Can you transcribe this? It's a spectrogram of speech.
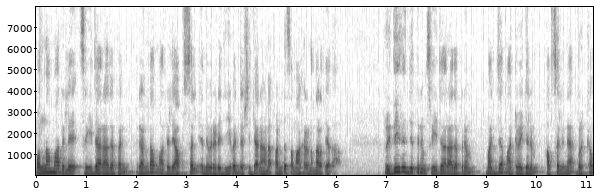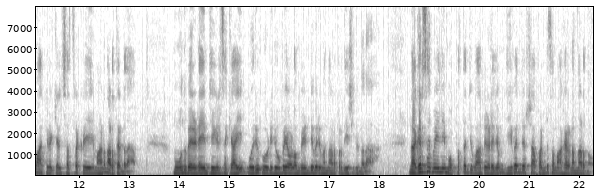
ഒന്നാം വാർഡിലെ ശ്രീജ രാജപ്പൻ രണ്ടാം വാർഡിലെ അഫ്സൽ എന്നിവരുടെ ജീവൻ രക്ഷിക്കാനാണ് ഫണ്ട് സമാഹരണം നടത്തിയത്. റിതി രഞ്ജിത്തിനും ശ്രീജ രാജപ്പനും മജ്ജ മാറ്റിവയ്ക്കലും അഫ്സലിന് വൃക്ക മാറ്റിവയ്ക്കൽ ശസ്ത്രക്രിയയുമാണ് നടത്തേണ്ടത്. മൂന്ന് പേരുടെയും ചികിത്സയ്ക്കായി ഒരു കോടി രൂപയോളം വേണ്ടിവരുമെന്നാണ് പ്രതീക്ഷിക്കുന്നത്. നഗരസഭയിലെ മുപ്പത്തഞ്ച് വാർഡുകളിലും ജീവൻ രക്ഷാ ഫണ്ട് സമാഹരണം നടന്നു.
